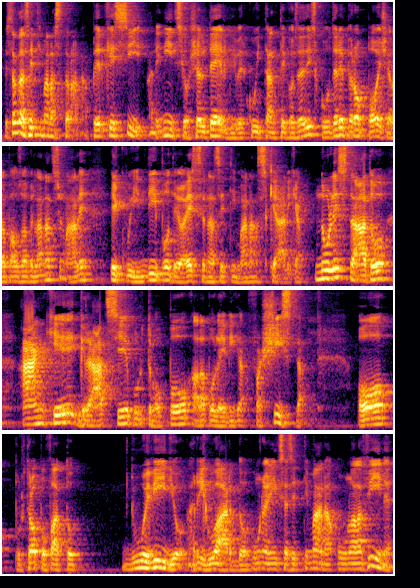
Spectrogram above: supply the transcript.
È stata una settimana strana perché sì, all'inizio c'è il derby per cui tante cose da discutere, però poi c'è la pausa per la nazionale e quindi poteva essere una settimana scarica. Non l'è stato anche grazie purtroppo alla polemica fascista. Ho purtroppo fatto due video a riguardo, uno all'inizio settimana, uno alla fine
